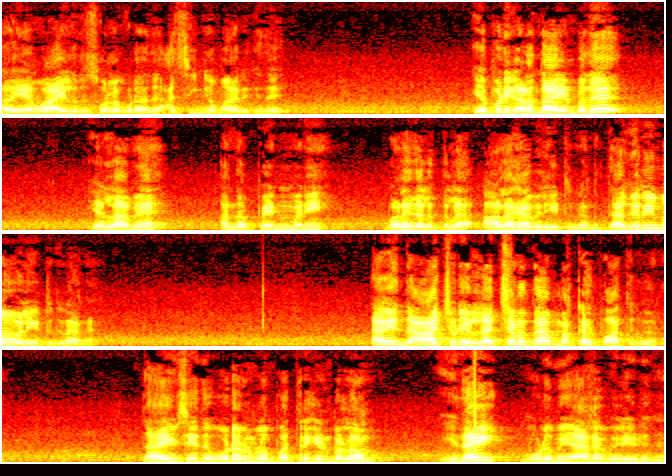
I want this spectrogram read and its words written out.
அதை என் வாயிலிருந்து சொல்லக்கூடாது. அசிங்கமாக இருக்குது. எப்படி நடந்தா என்பது எல்லாமே அந்த பெண்மணி வலைதளத்தில் அழகாக வெளியிட்டிருக்காங்க. தகரியமாக வெளியிட்டிருக்கிறாங்க. ஆக இந்த ஆட்சியுடைய லட்சணத்தை மக்கள் பார்த்துக்க வேணும் தயவுசெய்து ஊடகங்களும் பத்திரிகை நண்பர்களும் இதை முழுமையாக வெளியிடுங்க.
